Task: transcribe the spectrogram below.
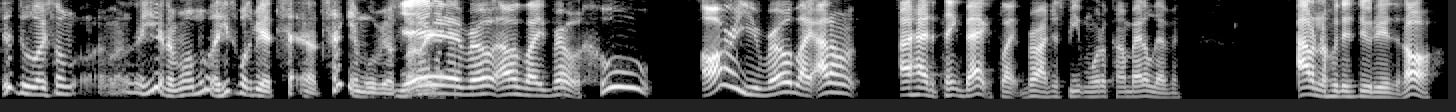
this dude like some uh, he in the wrong movie. Like, he's supposed to be a, te- a Tekken movie or something. Yeah, bro. I was like, bro, who are you, bro? Like, I don't. I had to think back. It's like, bro, I just beat Mortal Kombat 11. I don't know who this dude is at all.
